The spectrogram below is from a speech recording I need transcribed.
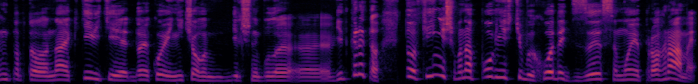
ну тобто на activity, до якої нічого більш не було е, відкрито, то фініш вона повністю виходить з самої програми.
